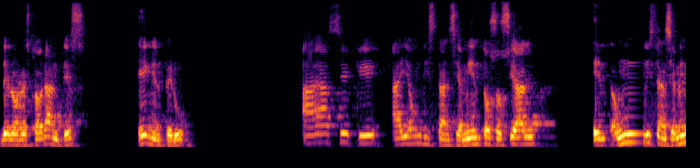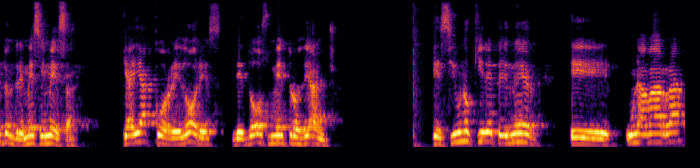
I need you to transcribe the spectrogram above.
de los restaurantes en el Perú, hace que haya un distanciamiento social, un distanciamiento entre mesa y mesa, que haya corredores de dos metros de ancho, que si uno quiere tener eh, una barra,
